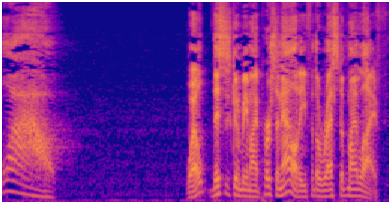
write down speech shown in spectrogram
Wow. Well, this is going to be my personality for the rest of my life.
